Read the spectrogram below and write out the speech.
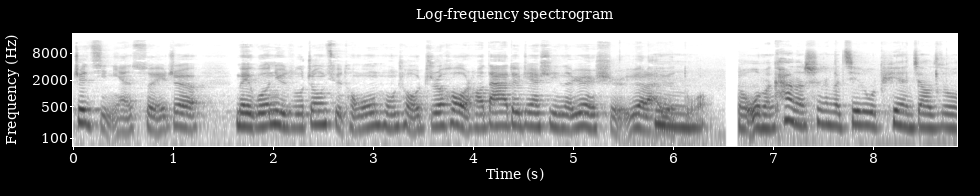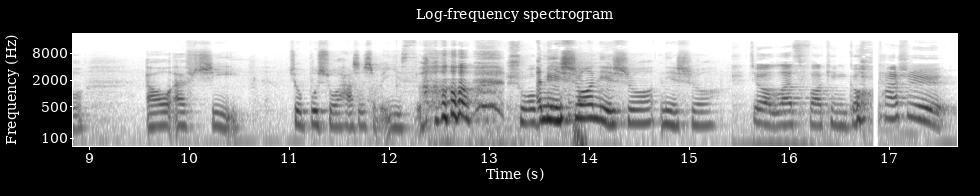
这几年随着美国女足争取同工同酬之后，然后大家对这件事情的认识越来越多。我们看的是那个纪录片，叫做 LFG。就不说它是什么意思，说你说你说你说，就 Let's fucking go，它是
